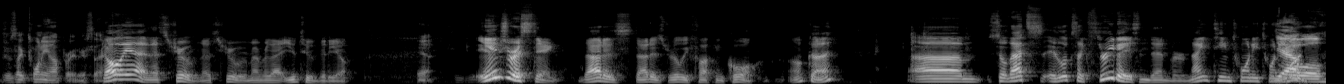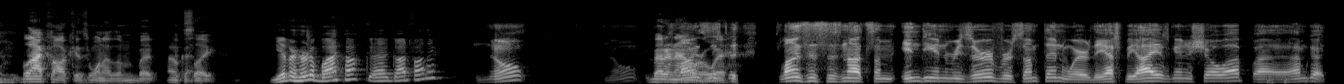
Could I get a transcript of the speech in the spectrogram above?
there's like 20 operators there. Oh yeah, that's true. That's true. Remember that YouTube video? Yeah. Interesting. That is that is really fucking cool. Okay. Um so that's it looks like 3 days in Denver. 19 20 21. Yeah, well, Blackhawk is one of them, but it's like you ever heard of Blackhawk uh, Godfather? No. No. About an hour as this away. As long as this is not some Indian reserve or something where the FBI is going to show up, uh, I'm good.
